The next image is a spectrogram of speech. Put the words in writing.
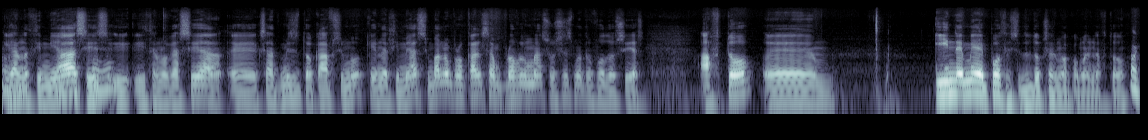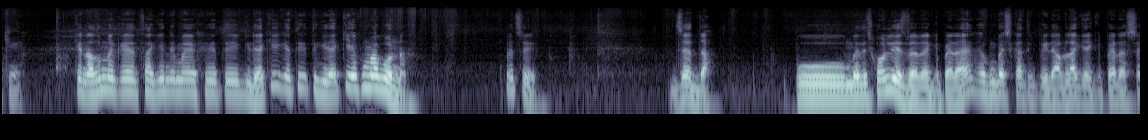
Οι αναθυμιάσεις, η, η θερμοκρασία ε, εξατμίζει το καύσιμο και οι αναθυμιάσεις μάλλον προκάλεσαν πρόβλημα στο σύστημα τροφοδοσίας. Αυτό ε, είναι μια υπόθεση, δεν το ξέρουμε ακόμα είναι αυτό Οκ. Και να δούμε και τι θα γίνει μέχρι την Κυριακή, γιατί την Κυριακή έχουμε αγώνα. Έτσι. Τζέντα. Που με δυσκολίες βέβαια εκεί πέρα. Ε. Έχουν πέσει κάτι πυραυλάκια εκεί πέρα σε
